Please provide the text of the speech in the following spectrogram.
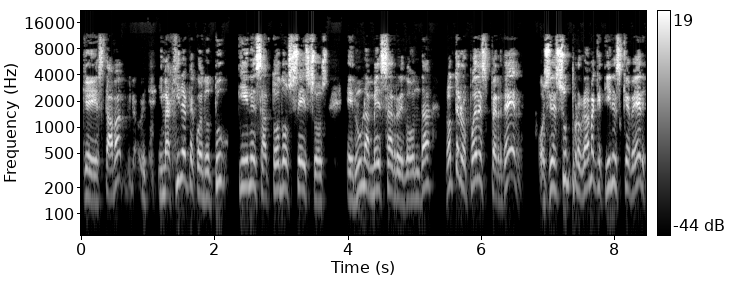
que estaba, imagínate cuando tú tienes a todos esos en una mesa redonda, no te lo puedes perder. O sea, es un programa que tienes que ver,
